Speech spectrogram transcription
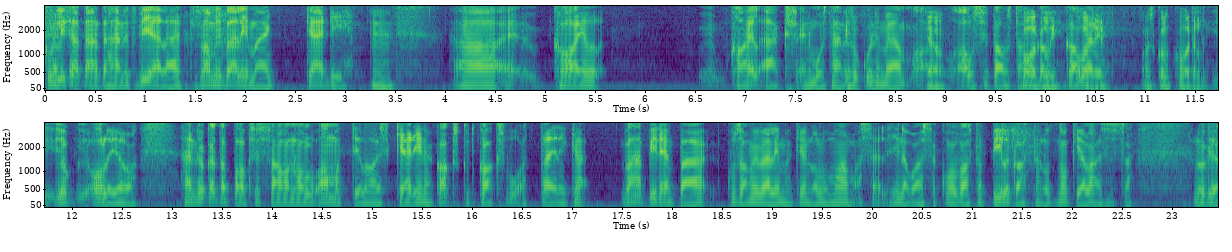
kun lisätään tähän nyt vielä, että Sami Välimäen kädi, Mm. ää, Kyle, Kyle X, en muista hänen sukunimeään, Koodeli. ka- kaveri. Koodeli. Olisiko ollut koodeli? Jo, oli joo. Hän joka tapauksessa on ollut ammattilaiskädinä 22 vuotta, eli vähän pidempää kuin Sami Välimäki on ollut maailmassa. Eli siinä vaiheessa, kun on vasta pilkahtanut nokialaisessa Nokia,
